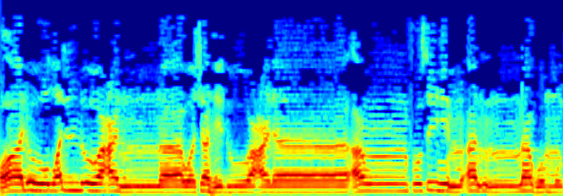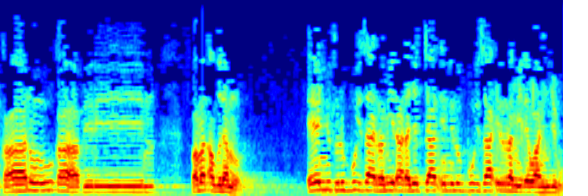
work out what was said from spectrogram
قالوا ضلوا عنا وشهدوا على أنفسهم أنهم كانوا كافرين. فمن أظلموا أن إيه يتلبوا إساء الرميل؟ على جتان إن لبوا إساء الرميل وهنجروا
